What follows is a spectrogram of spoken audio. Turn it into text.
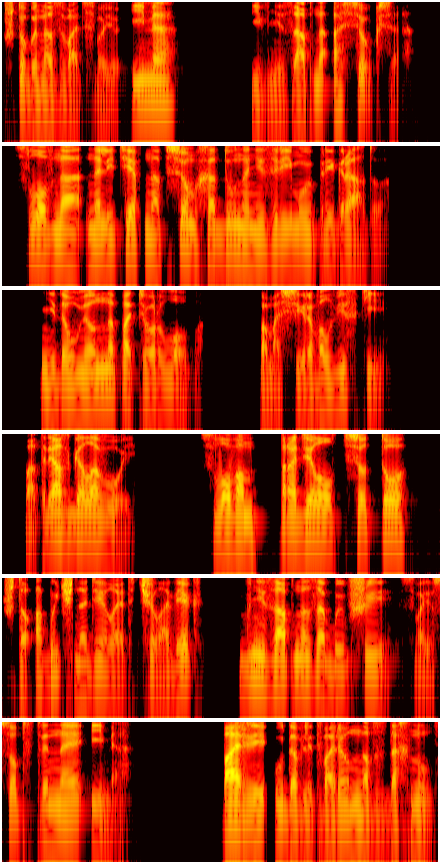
чтобы назвать свое имя, и внезапно осекся, словно налетев на всем ходу на незримую преграду. Недоуменно потер лоб, помассировал виски, потряс головой. Словом, проделал все то, что обычно делает человек, внезапно забывший свое собственное имя. Парри удовлетворенно вздохнул.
